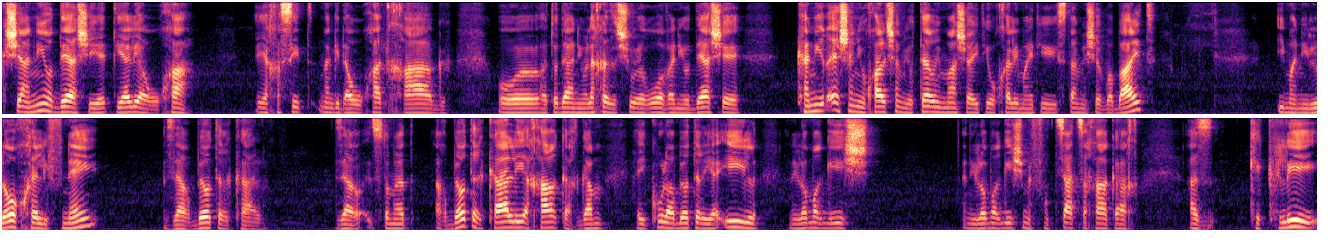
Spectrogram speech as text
כשאני יודע שתהיה לי ארוחה, יחסית, נגיד ארוחת חג, או אתה יודע, אני הולך לאיזשהו אירוע ואני יודע שכנראה שאני אוכל שם יותר ממה שהייתי אוכל אם הייתי סתם יושב בבית, אם אני לא אוכל לפני, זה הרבה יותר קל. זה, זאת אומרת, הרבה יותר קל לי אחר כך, גם העיכול הרבה יותר יעיל, אני לא מרגיש, אני לא מרגיש מפוצץ אחר כך. אז ככלי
